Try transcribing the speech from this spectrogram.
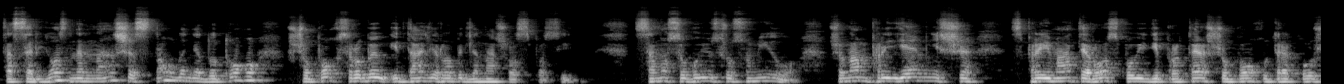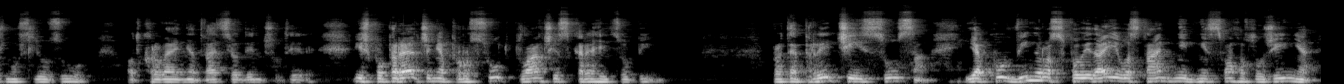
та серйозне наше ставлення до того, що Бог зробив і далі робить для нашого спасіння. Само собою зрозуміло, що нам приємніше сприймати розповіді про те, що Бог утре кожну сльозу, Откровення 21.4, ніж попередження про суд, плач і скрегіт зубів. Проте притчі Ісуса, яку Він розповідає в останні дні свого служіння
